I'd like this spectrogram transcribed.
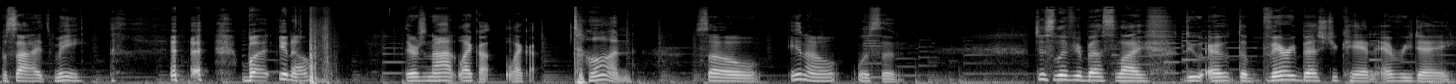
besides me. but, you know, there's not like a like a ton. So, you know, listen. Just live your best life. Do the very best you can every day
